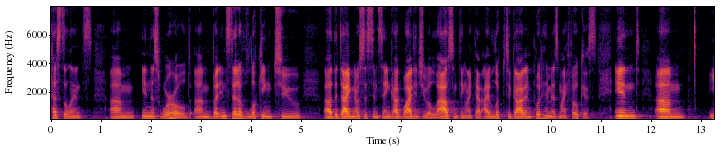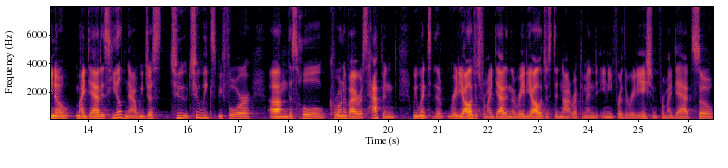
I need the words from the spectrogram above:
pestilence um, in this world. Um, but instead of looking to uh, the diagnosis and saying, God, why did you allow something like that? I looked to God and put him as my focus. And, um, you know, my dad is healed now. We just, two, two weeks before um, this whole coronavirus happened, we went to the radiologist for my dad, and the radiologist did not recommend any further radiation for my dad. So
